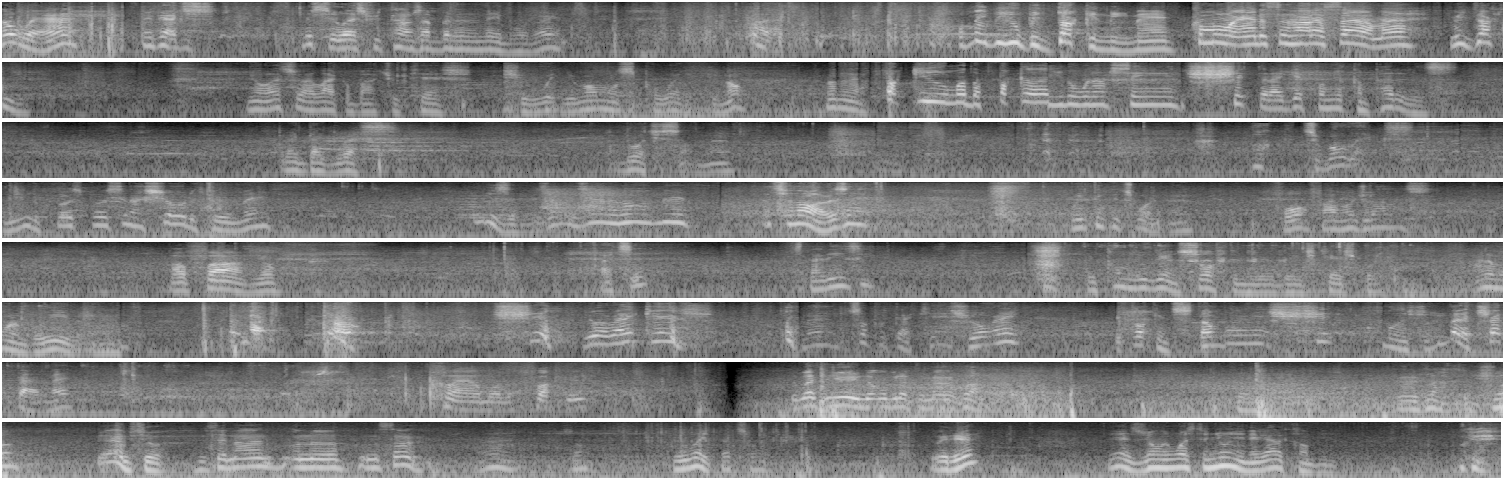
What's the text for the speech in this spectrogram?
Nowhere, huh? Maybe I just missed you the last few times I've been in the neighborhood, right? Or maybe you've been ducking me, man. Come on, Anderson, how that sound, man? Me ducking you. You know, that's what I like about you, Cash. You're wit. You're almost poetic, you know? None of that. Fuck you, motherfucker. You know what I'm saying? Shit that I get from your competitors. But I digress. I brought you something, man. Look, it's a Rolex. And you're the first person I showed it to, man. What is it? Is that, is that an R, man? That's an R, isn't it? What do you think it's worth, man? Four, five hundred dollars? About five, yo. That's it? It's that easy? They told me you were getting soft in the old age, Cash, but I didn't want to believe it, man. Oh, Shit, you all right, Cash? Man, what's up with that, Cash? You all right? You fucking stumbling and shit? Militia, you better check that, man. Clown motherfucker. The Western Union don't open up till 9 o'clock. 9 o'clock. You sure? Yeah, I'm sure. It said 9 on the, on the sign. So, we wait, that's all. Wait here? Yeah, it's the only Western Union. They gotta come here. Okay.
